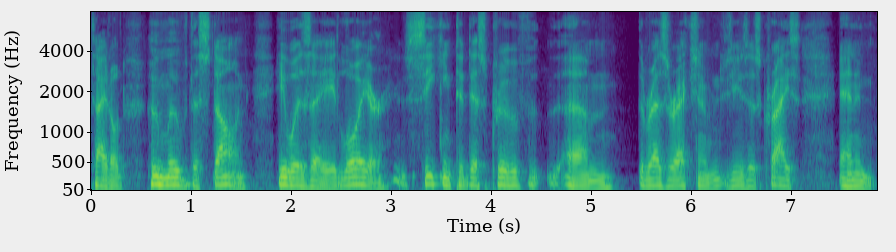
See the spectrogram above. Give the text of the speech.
titled "Who Moved the Stone." He was a lawyer seeking to disprove um, the resurrection of Jesus Christ, and in,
